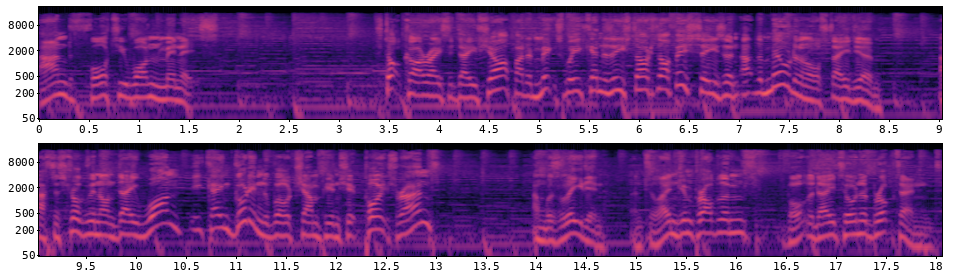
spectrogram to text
and 41 minutes. Stock car racer Dave Sharp had a mixed weekend as he started off his season at the Mildenhall Stadium. After struggling on day one, he came good in the World Championship points round and was leading until engine problems brought the day to an abrupt end.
